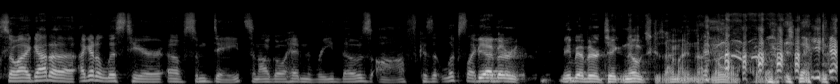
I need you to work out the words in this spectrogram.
So I got a I got a list here of some dates, and I'll go ahead and read those off because it looks like maybe I better maybe I better take notes because I might not know. yeah.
